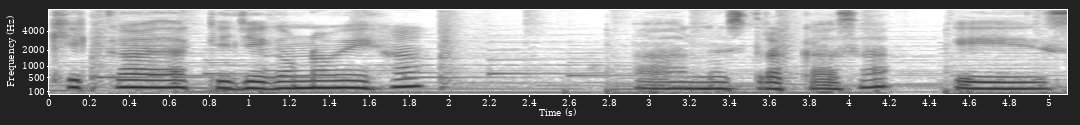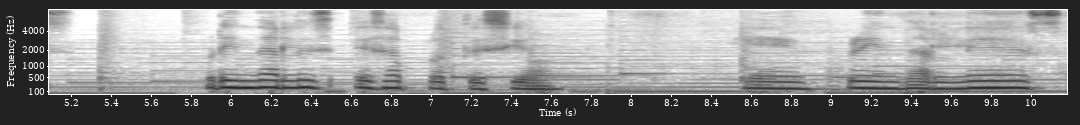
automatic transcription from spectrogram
que cada que llega una abeja a nuestra casa es brindarles esa protección, eh, brindarles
